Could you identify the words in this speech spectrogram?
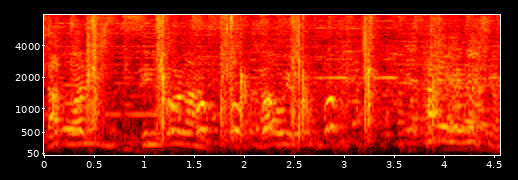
That one is in your land. Now you high elevation.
